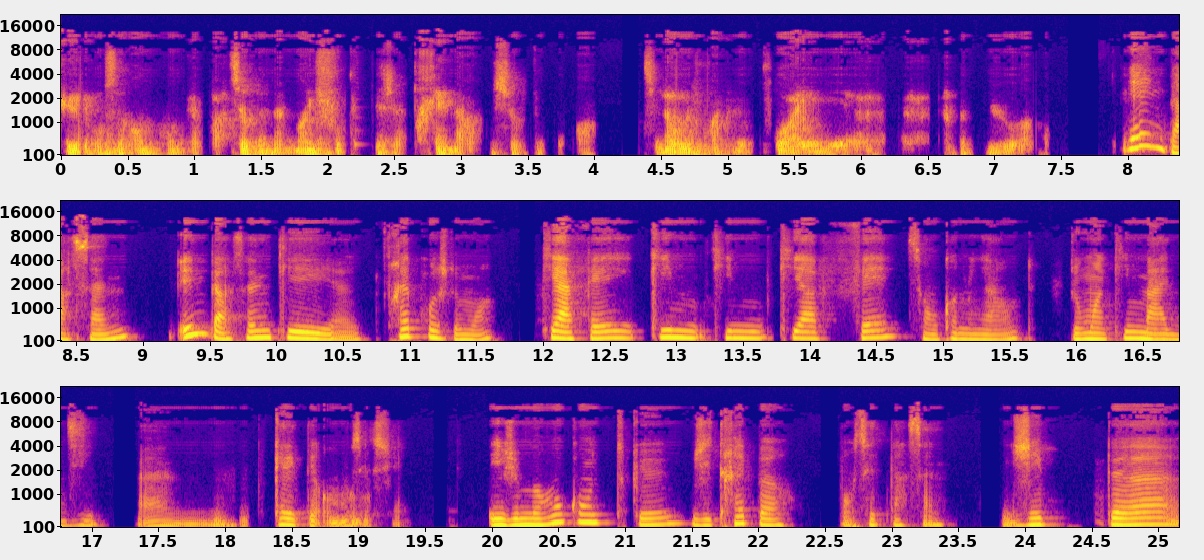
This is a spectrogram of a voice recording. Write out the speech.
qu'on se rend compte qu'à partir de maintenant, il faut que j'apprenne à réfléchir plus pour Sinon, je crois que le poids est euh, un peu plus lourd. Il y a une personne, une personne qui est euh, très proche de moi, qui a fait, qui, qui, qui a fait son coming out, du moins qui m'a dit euh, qu'elle était homosexuelle. Et je me rends compte que j'ai très peur pour cette personne. J'ai peur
